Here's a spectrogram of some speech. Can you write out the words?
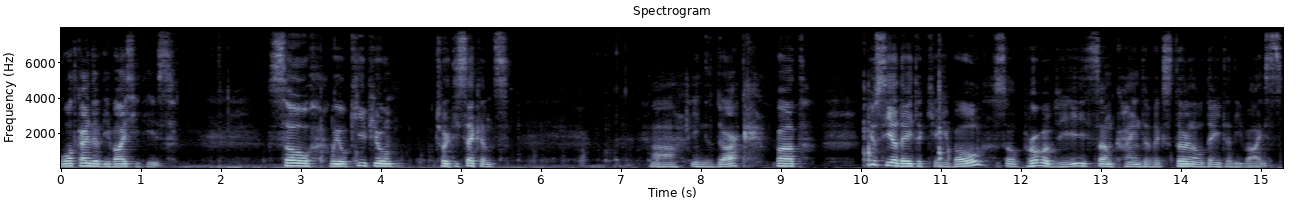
what kind of device it is. So we'll keep you 30 seconds uh, in the dark. But you see a data cable, so probably it's some kind of external data device.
